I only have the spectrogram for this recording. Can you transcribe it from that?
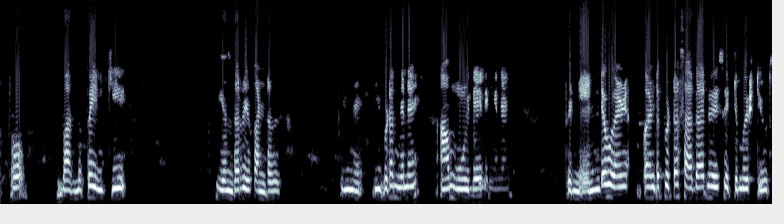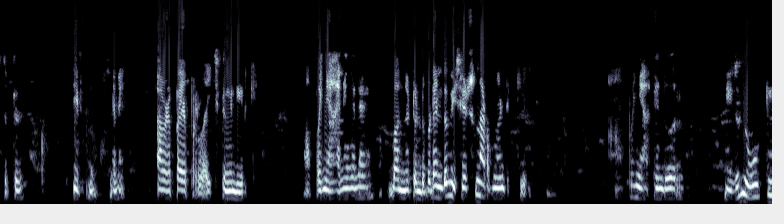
അപ്പോൾ വന്നപ്പോൾ എനിക്ക് എന്താ പറയുക കണ്ടത്? പിന്നെ ഇവിടെ ഇങ്ങനെ ആ മൂലയിൽ ഇങ്ങനെ പിന്നെ എന്റെ വേണ്ടപ്പെട്ട സാധാരണ വയസ്സ് ഏറ്റവും ഇഷ്ടി കൊടുത്തിട്ട് ഇരുന്നു. ഇങ്ങനെ അവിടെ പേപ്പർ വായിച്ചിട്ട് ഇങ്ങനെ ഇരിക്കും. അപ്പൊ ഞാനിങ്ങനെ വന്നിട്ടുണ്ട്. ഇവിടെ എന്തോ വിശേഷം നടന്നുകൊണ്ടിരിക്കുകയാണ് അപ്പൊ ഞാൻ എന്തോ പറഞ്ഞു? ഇത് നോക്കി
